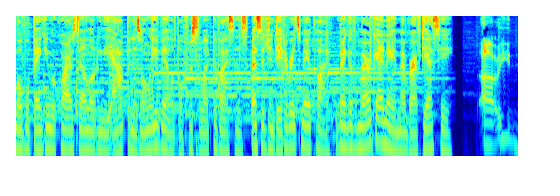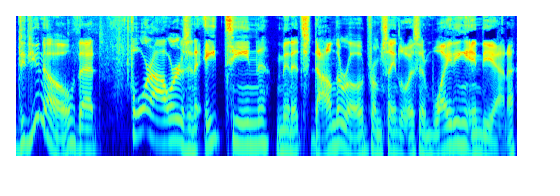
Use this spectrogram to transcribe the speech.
Mobile banking requires downloading the app and is only available for select devices. Message and data rates may apply. Bank of America and a member FDIC. Uh, did you know that four hours and 18 minutes down the road from St. Louis in Whiting, Indiana,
